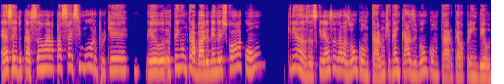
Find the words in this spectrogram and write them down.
essa educação ela passa esse muro, porque eu, eu tenho um trabalho dentro da escola com crianças. As crianças elas vão contar, vão chegar em casa e vão contar o que ela aprendeu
